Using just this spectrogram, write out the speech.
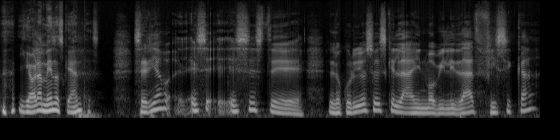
y ahora menos que antes. Sería, es, es este, lo curioso es que la inmovilidad física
